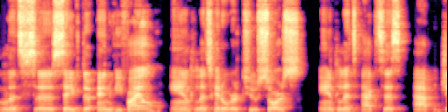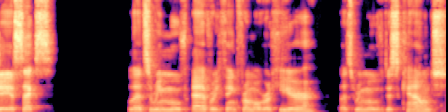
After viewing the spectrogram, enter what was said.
let's uh, save the NV file and let's head over to source and let's access app.jsx. Let's remove everything from over here. Let's remove this count.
